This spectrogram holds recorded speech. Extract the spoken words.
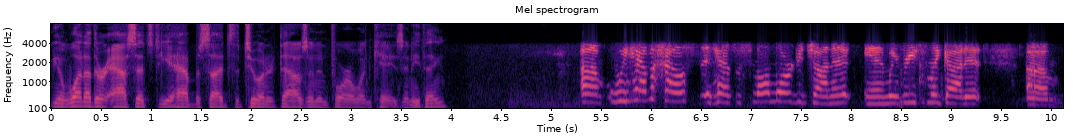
you know, what other assets do you have besides the 200,000 in 401ks? Anything? Um, we have a house. It has a small mortgage on it, and we recently got it. Um,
